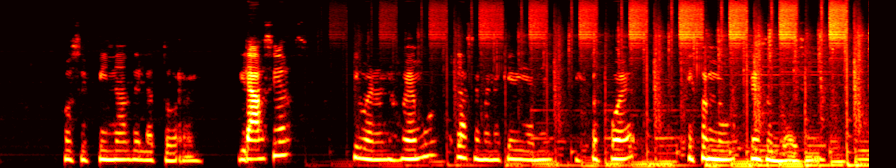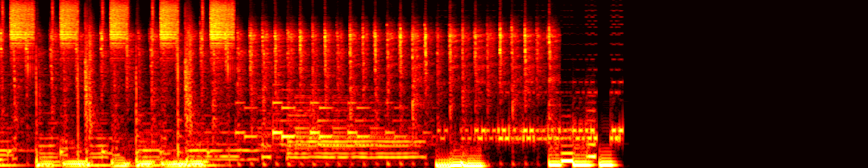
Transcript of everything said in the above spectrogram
Josefina de la Torre. Gracias y bueno, nos vemos la semana que viene. Esto fue, esto no es un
